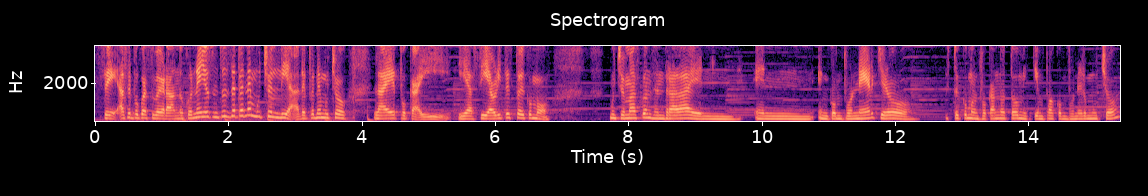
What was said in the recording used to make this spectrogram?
Sí, hace poco estuve grabando con ellos, entonces depende mucho el día, depende mucho la época y, y así. Ahorita estoy como mucho más concentrada en, en, en componer, quiero, estoy como enfocando todo mi tiempo a componer mucho.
